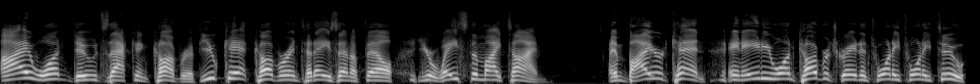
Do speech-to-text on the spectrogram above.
I want dudes that can cover. If you can't cover in today's NFL, you're wasting my time. And Byard Ken, an 81 coverage grade in 2022.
